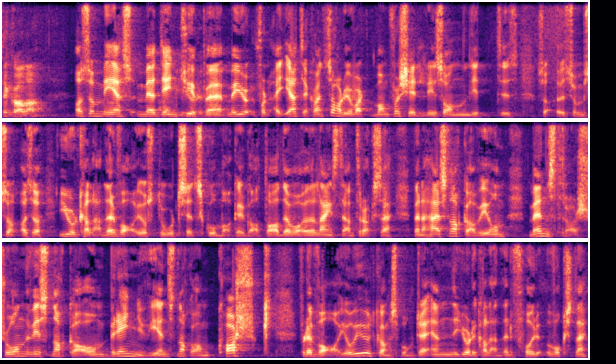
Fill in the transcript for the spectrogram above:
Til hva da? Altså med, med den type med, for I etterkant så har det jo vært mange forskjellige sånn litt så, som, som, altså Julekalender var jo stort sett Skomakergata, det var jo det lengste de trakk seg. Men her snakka vi om menstruasjon, vi snakka om brennevin, snakka om karsk. For det var jo i utgangspunktet en julekalender for voksne.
